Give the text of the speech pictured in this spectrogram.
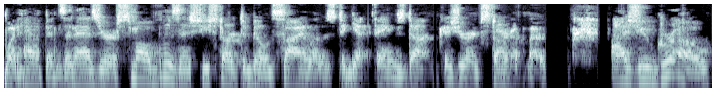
what happens. And as you're a small business, you start to build silos to get things done because you're in startup mode. As you grow,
